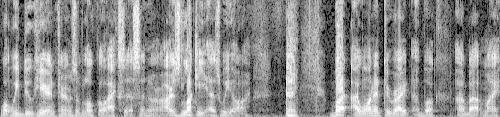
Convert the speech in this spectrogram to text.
what we do here in terms of local access and are, are as lucky as we are. but I wanted to write a book about my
